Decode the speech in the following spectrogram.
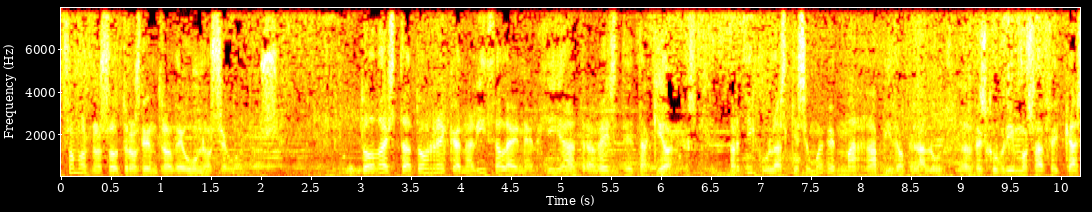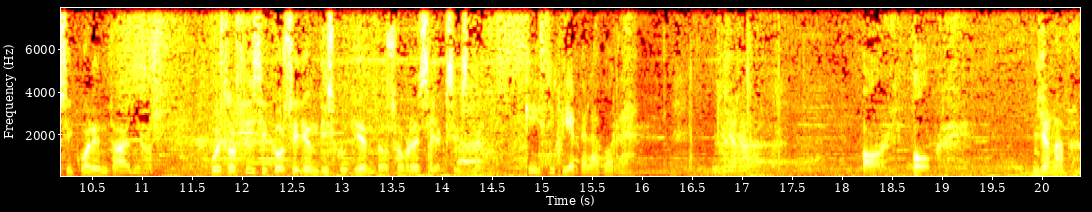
Somos nosotros dentro de unos segundos. Toda esta torre canaliza la energía a través de taquiones, partículas que se mueven más rápido que la luz. Las descubrimos hace casi 40 años. Vuestros físicos siguen discutiendo sobre si existen. Casey pierde la gorra. Ya nada. Ay, pobre. Ya nada.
